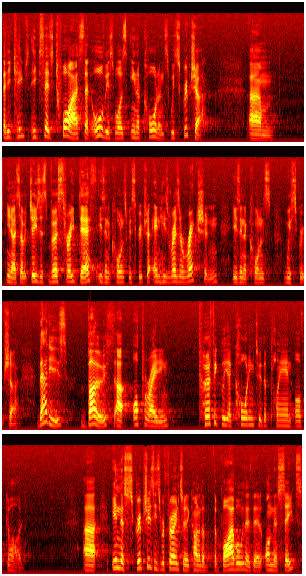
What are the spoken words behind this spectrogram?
that he, keeps, he says twice that all this was in accordance with Scripture. Um, you know, so Jesus, verse 3, death is in accordance with Scripture, and his resurrection is in accordance with Scripture. That is, both are operating perfectly according to the plan of God. Uh, in the Scriptures, he's referring to kind of the, the Bible, they're on the seats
